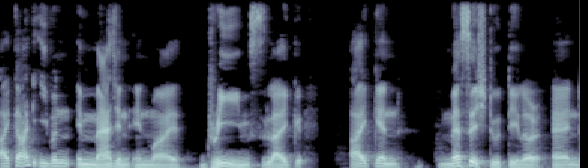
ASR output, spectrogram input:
I can't even imagine in my dreams like i can message to taylor and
